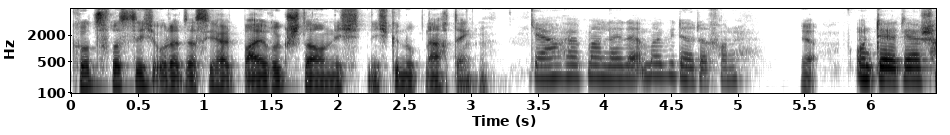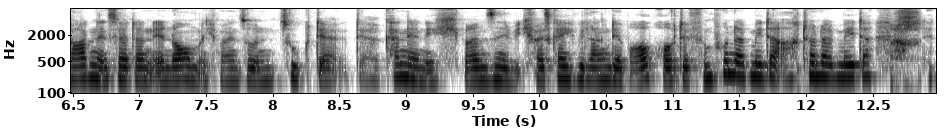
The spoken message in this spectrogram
kurzfristig oder dass sie halt bei Rückstau nicht nicht genug nachdenken. Ja, hört man leider immer wieder davon. Und der, der Schaden ist ja dann enorm. Ich meine, so ein Zug, der, der kann ja nicht bremsen. Ich weiß gar nicht, wie lange der braucht. Braucht der 500 Meter, 800 Meter? Ach, der,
